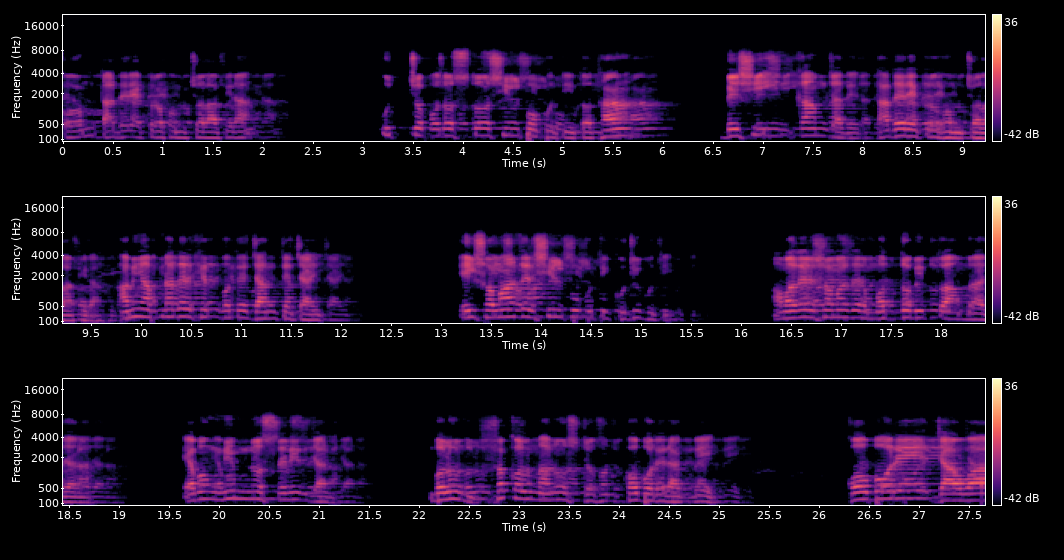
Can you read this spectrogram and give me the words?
কম, তাদের একরকম চলাফেরা উচ্চ পদস্থ শিল্পপতি তথা বেশি ইনকাম যাদের তাদের একরকম চলাফেরা। আমি আপনাদের ক্ষেত্রে জানতে চাই। এই সমাজের শিল্পপতি কোটিপতি আমাদের সমাজের মধ্যবিত্ত আমরা যারা এবং নিম্ন শ্রেণির যারা বলুন সকল মানুষ যখন কবরে রাখবে কবরে যাওয়া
